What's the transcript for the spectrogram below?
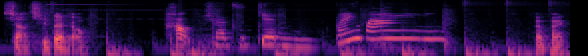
下期再聊。好，下次见，拜拜。拜拜。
